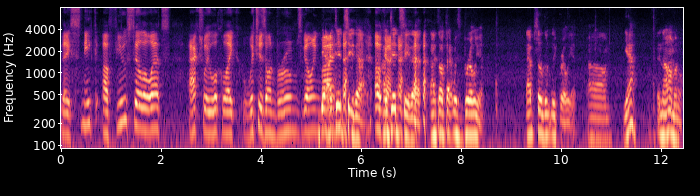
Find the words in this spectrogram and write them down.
they sneak a few silhouettes actually look like witches on brooms going by. yeah, I did see that. Okay. I did see that. I thought that was brilliant. Absolutely brilliant. Um, yeah, phenomenal.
